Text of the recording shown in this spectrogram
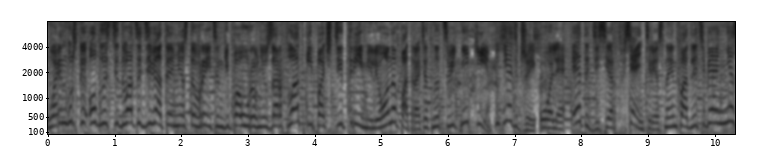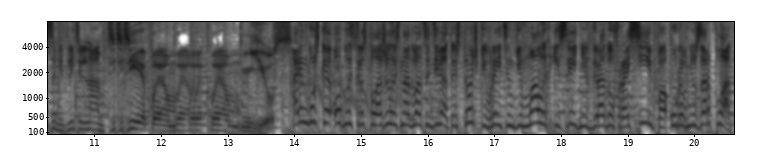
У Оренбургской области 29 место в рейтинге по уровню зарплат и почти 3 миллиона потратят на цветники. Я диджей Оля. Это десерт. Вся интересная инфа для тебя незамедлительно. News. Оренбургская область расположилась на 29-й строчке в рейтинге малых и средних городов России по уровню зарплат.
